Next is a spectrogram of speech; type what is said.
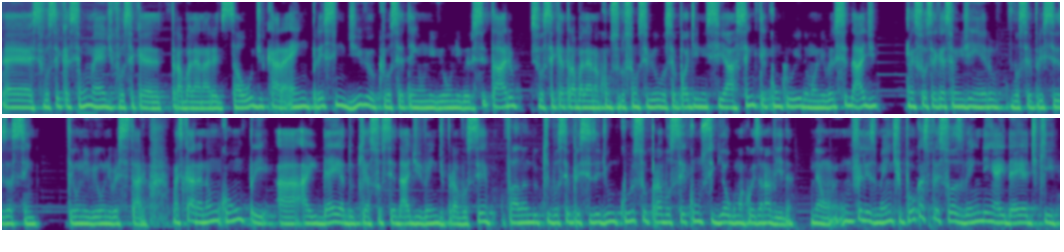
é, se você quer ser um médico, você quer trabalhar na área de saúde, cara, é imprescindível que você tenha um nível universitário. Se você quer trabalhar na construção civil, você pode iniciar sem ter concluído uma universidade. Mas se você quer ser um engenheiro, você precisa sim ter um nível universitário. Mas, cara, não compre a, a ideia do que a sociedade vende para você, falando que você precisa de um curso para você conseguir alguma coisa na vida. Não, infelizmente, poucas pessoas vendem a ideia de que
